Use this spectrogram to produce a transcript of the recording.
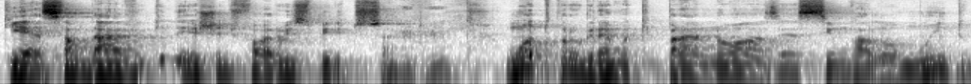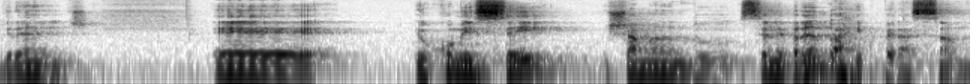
que é saudável, que deixa de fora o Espírito Santo. Uhum. Um outro programa que para nós é assim, um valor muito grande, é, eu comecei chamando, celebrando a recuperação,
